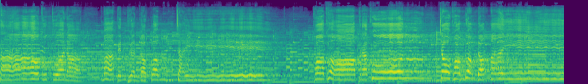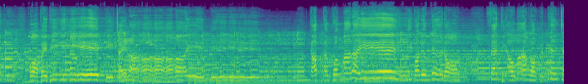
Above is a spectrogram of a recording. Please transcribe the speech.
สาวทุกตัวหนามาเป็นเพื่อนดอกกล้อมใจ ขอขอบพระคุณ เจ้าของดวงดอกไม้มอบให้พี่ดีใจหลายกับทางพวงมาลัยพี่บ่ลืมเด้อดอก แฟนที่เอามากลองเป็นแรงใจ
